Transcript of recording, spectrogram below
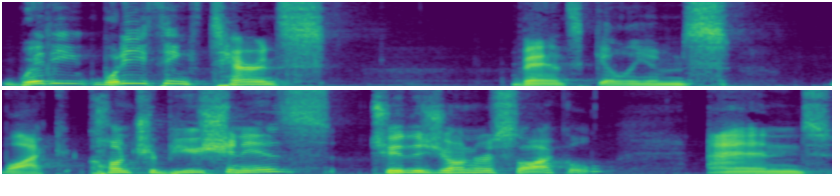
Where do you, what do you think terrence Vance Gilliam's like contribution is to the genre cycle, and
